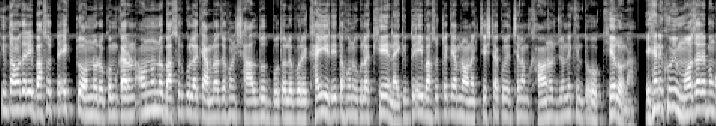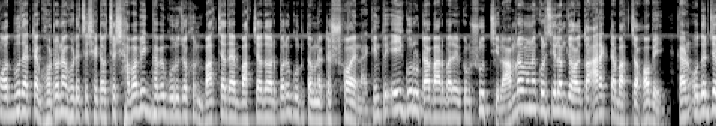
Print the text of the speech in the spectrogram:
কিন্তু আমাদের এই বাছুরটা একটু অন্যরকম, কারণ অন্য অন্যান্য বাছুরগুলোকে আমরা যখন শাল, দুধ বোতলে ভরে খাইয়ে দিই, তখন ওগুলো খেয়ে নেয়। কিন্তু এই বাছুরটাকে আমরা অনেক চেষ্টা করেছিলাম খাওয়ানোর জন্য, কিন্তু ও খেলো না। এখানে খুবই মজার এবং অদ্ভুত একটা ঘটনা ঘটেছে, সেটা হচ্ছে স্বাভাবিকভাবে গরু যখন বাচ্চা দেয়, বাচ্চা দেওয়ার পরে গরু তেমন একটা সয় না। কিন্তু এই গরুটা বারবার এরকম ছিল আমরা মনে করছিলাম যে হয়তো আরেকটা বাচ্চা হবে। কারণ ওদের যে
